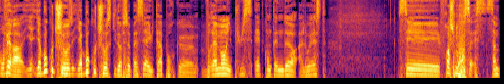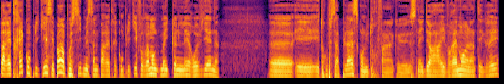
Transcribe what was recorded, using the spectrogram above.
on verra. Il y, a beaucoup de choses. Il y a beaucoup de choses qui doivent se passer à Utah pour que vraiment ils puissent être contender à l'Ouest. C'est franchement, ça, me paraît très compliqué. C'est pas impossible, mais ça me paraît très compliqué. Il faut vraiment que Mike Conley revienne euh, et, trouve sa place, qu'on lui trouve, enfin, que Snyder arrive vraiment à l'intégrer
